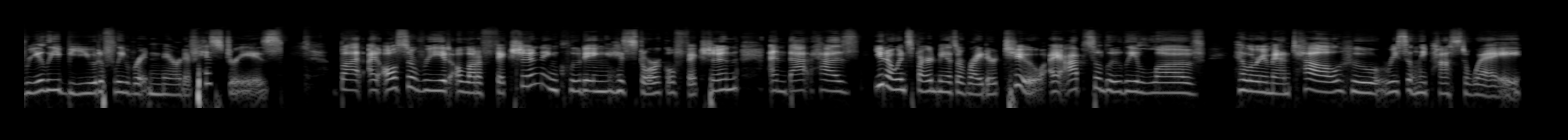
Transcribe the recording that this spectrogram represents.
really beautifully written narrative histories but I also read a lot of fiction, including historical fiction, and that has, you know, inspired me as a writer too. I absolutely love Hilary Mantel, who recently passed away.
